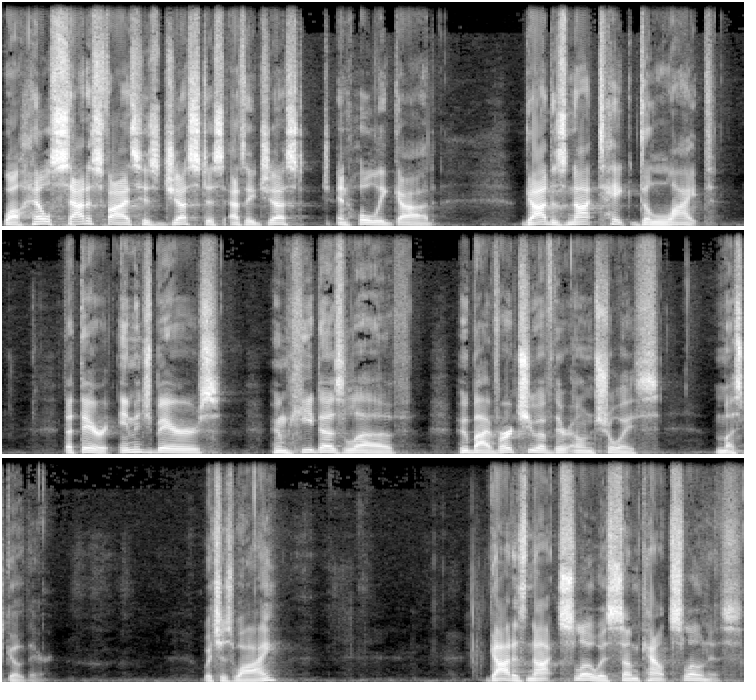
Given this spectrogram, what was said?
while hell satisfies his justice as a just and holy God, God does not take delight that there are image bearers whom he does love, who by virtue of their own choice must go there. Which is why God is not slow as some count slowness,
